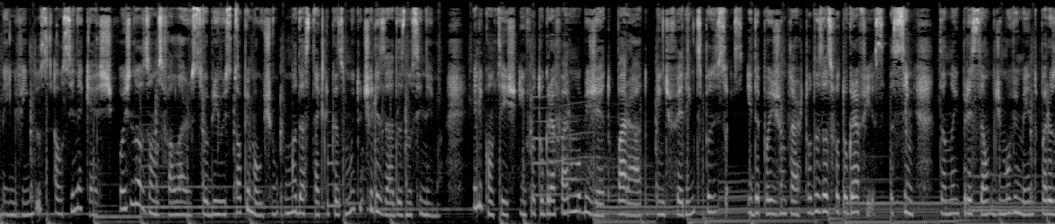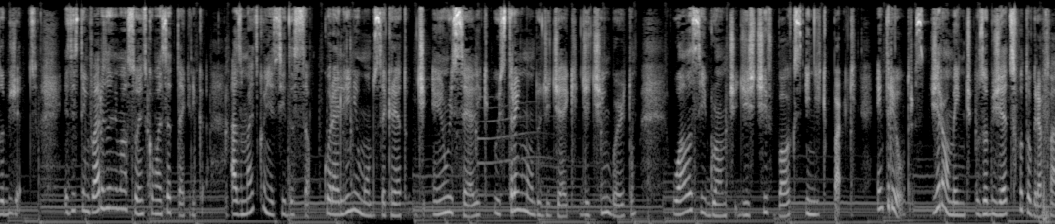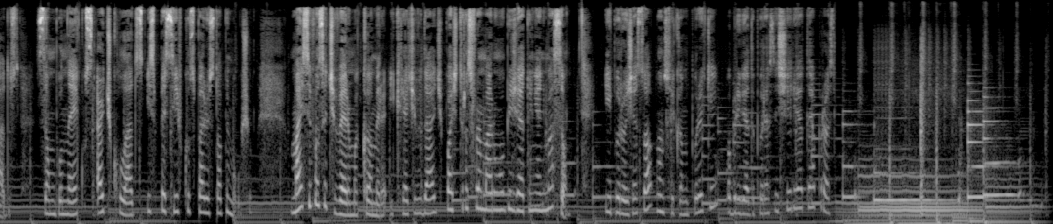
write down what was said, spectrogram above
bem-vindos ao Cinecast. Hoje nós vamos falar sobre o stop motion, uma das técnicas muito utilizadas no cinema. Ele consiste em fotografar um objeto parado em diferentes posições e depois juntar todas as fotografias, assim dando a impressão de movimento para os objetos. Existem várias animações com essa técnica. As mais conhecidas são Coraline e o Mundo Secreto de Henry Selick, O Estranho Mundo de Jack de Tim Burton, Wallace e Gromit de Steve Box e Nick Park, entre outras. Geralmente, os objetos fotografados são bonecos articulados específicos para o stop motion. Mas se você tiver uma câmera e criatividade, pode transformar um objeto em animação. E por hoje é só, vamos ficando por aqui. Obrigada por assistir e até a próxima.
